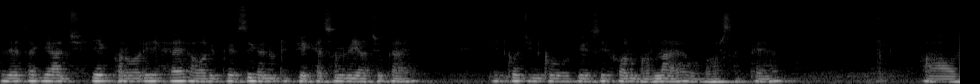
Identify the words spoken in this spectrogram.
तो जैसा कि आज एक फरवरी है और यूपीएससी का नोटिफिकेशन भी आ चुका है। जिनको जिनको यूपीएससी फॉर्म भरना है, वो भर सकते हैं। और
